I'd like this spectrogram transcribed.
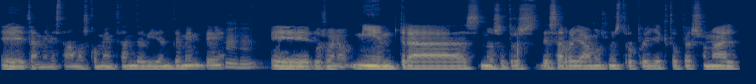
eh, también estábamos comenzando evidentemente. Eh, pues bueno, mientras nosotros desarrollábamos nuestro proyecto personal,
